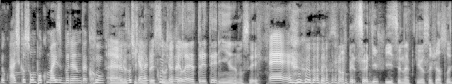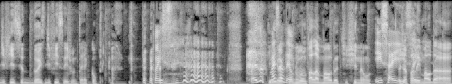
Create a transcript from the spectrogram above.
eu acho que eu sou um pouco mais branda com o Fernando é, eu do que ela a impressão de que ela é treteirinha, não sei. É. Deve ser uma pessoa difícil, né? Porque eu já sou difícil, dois difíceis juntos é complicado. Pois é. Mas ok, Mas okay. não vamos falar mal da Tishi, não. Isso aí. Eu já falei aí. mal da,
